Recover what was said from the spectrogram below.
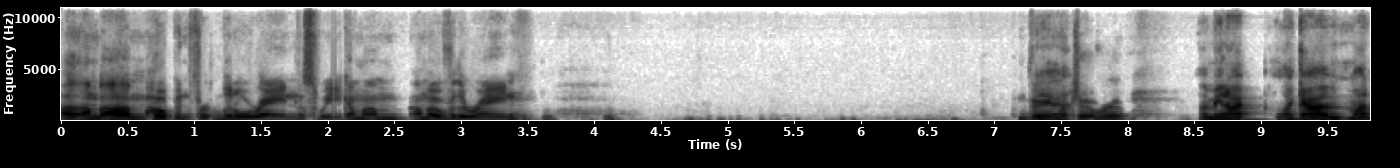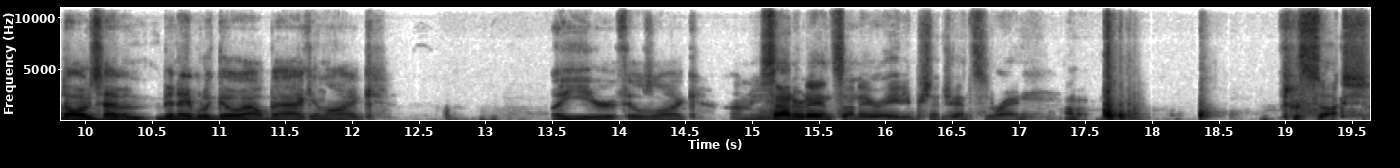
I, I'm I'm hoping for little rain this week. I'm I'm I'm over the rain. Very Yeah. much over it. I mean, I like I my dogs haven't been able to go out back in like a year. It feels like. I mean, Saturday and Sunday are 80% chances of rain. I'm this sucks.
